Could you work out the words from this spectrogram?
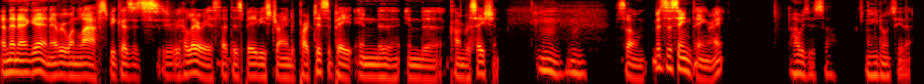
And then again, everyone laughs because it's hilarious that this baby's trying to participate in the in the conversation. So it's the same thing, right? How is it so? You don't see that.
